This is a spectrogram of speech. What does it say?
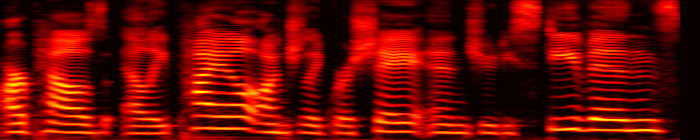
our pals Ellie Pyle, Angelique Roche, and Judy Stephens.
